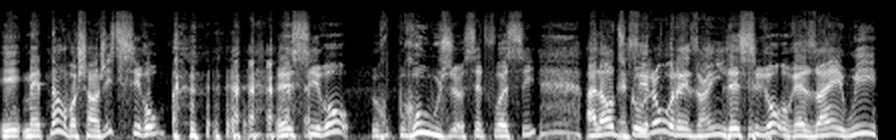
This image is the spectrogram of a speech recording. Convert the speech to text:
Et maintenant, on va changer de sirop. un sirop rou- rouge cette fois-ci. Alors, du Un côté- sirop au raisin. Le sirop au raisin, oui,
